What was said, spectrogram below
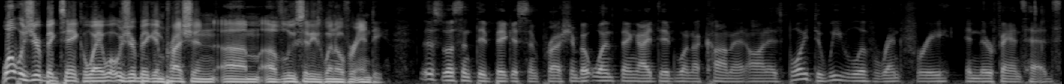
What was your big takeaway? What was your big impression um, of Lou City's win over Indy? This wasn't the biggest impression, but one thing I did want to comment on is, boy, do we live rent free in their fans' heads.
